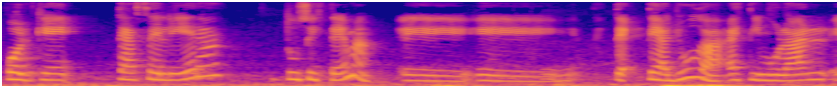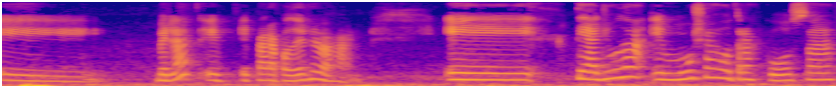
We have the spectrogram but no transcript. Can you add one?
Porque te acelera tu sistema eh, eh, te, ayuda a estimular, eh, ¿verdad? para poder rebajar. te ayuda en muchas otras cosas,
